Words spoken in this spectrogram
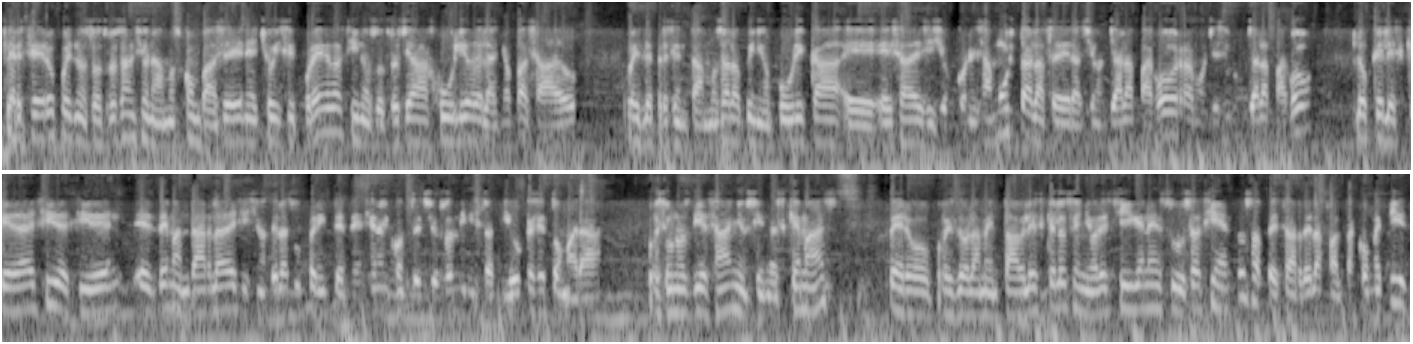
Tercero, pues nosotros sancionamos con base en hechos y pruebas y nosotros ya a julio del año pasado pues le presentamos a la opinión pública eh, esa decisión con esa multa. La federación ya la pagó, Ramón ya la pagó. Lo que les queda es si deciden es demandar la decisión de la superintendencia en el contencioso administrativo que se tomará pues unos 10 años, si no es que más, pero pues lo lamentable es que los señores siguen en sus asientos a pesar de la falta cometida.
